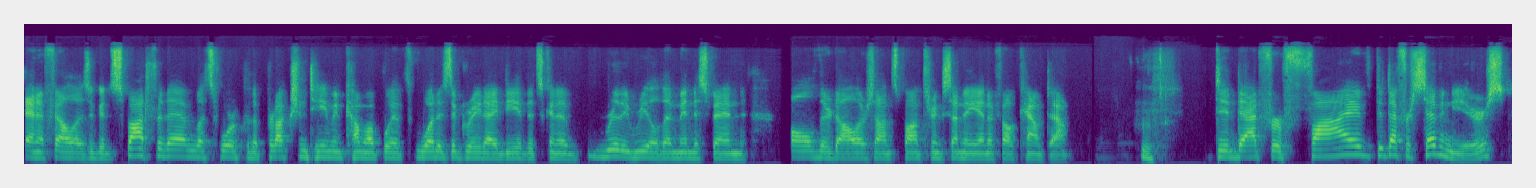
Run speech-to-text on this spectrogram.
NFL is a good spot for them. Let's work with a production team and come up with what is a great idea that's going to really reel them in to spend all their dollars on sponsoring Sunday NFL Countdown. Hmm. Did that for five, did that for seven years.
